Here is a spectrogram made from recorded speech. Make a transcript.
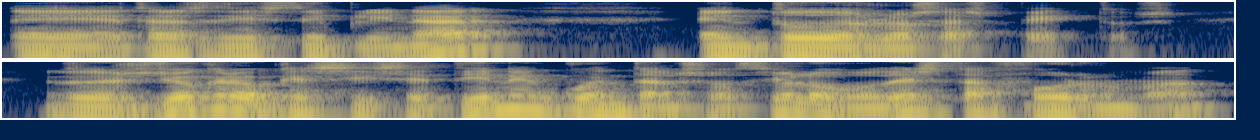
eh, transdisciplinar en todos los aspectos. Entonces, yo creo que si se tiene en cuenta el sociólogo de esta forma,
